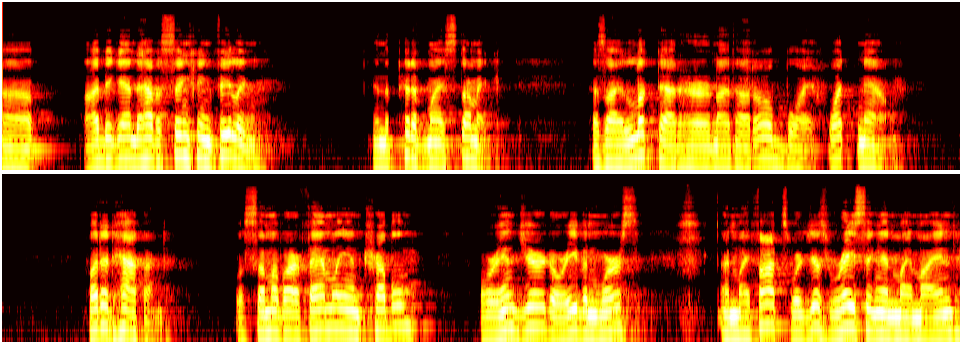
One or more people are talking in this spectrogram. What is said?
Uh, I began to have a sinking feeling in the pit of my stomach as I looked at her, and I thought, oh boy, what now? What had happened? Was some of our family in trouble or injured or even worse? And my thoughts were just racing in my mind.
